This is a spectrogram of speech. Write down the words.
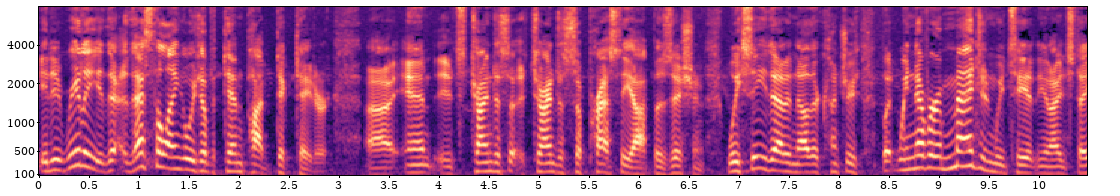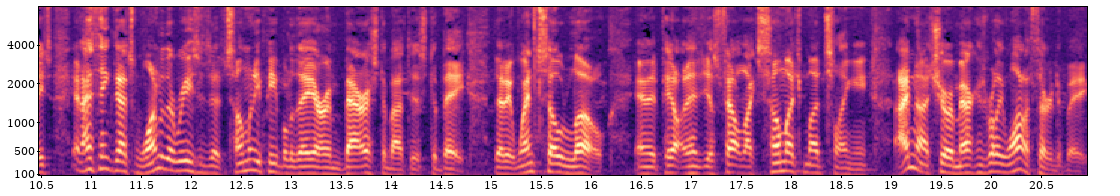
it, it really, that's the language of a tin pot dictator. Uh, and it's trying to trying to suppress the opposition. We see that in other countries, but we never imagined we'd see it in the United States. And I think that's one of the reasons that so many people today are embarrassed about this debate that it went so low and it, and it just felt like so much mudslinging. I'm not sure Americans really want a third debate.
